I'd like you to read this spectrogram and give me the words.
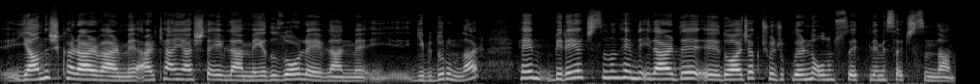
e, yanlış karar verme, erken yaşta evlenme ya da zorla evlenme e, gibi durumlar hem birey açısından hem de ileride e, doğacak çocuklarını olumsuz etkilemesi açısından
